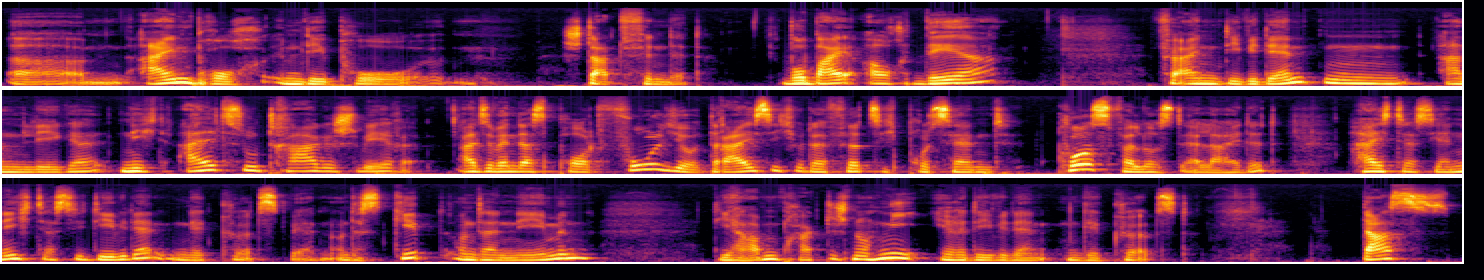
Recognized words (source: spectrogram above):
äh, Einbruch im Depot äh, stattfindet. Wobei auch der für einen Dividendenanleger nicht allzu tragisch wäre. Also wenn das Portfolio 30 oder 40 Prozent Kursverlust erleidet, heißt das ja nicht, dass die Dividenden gekürzt werden. Und es gibt Unternehmen, die haben praktisch noch nie ihre Dividenden gekürzt. Das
